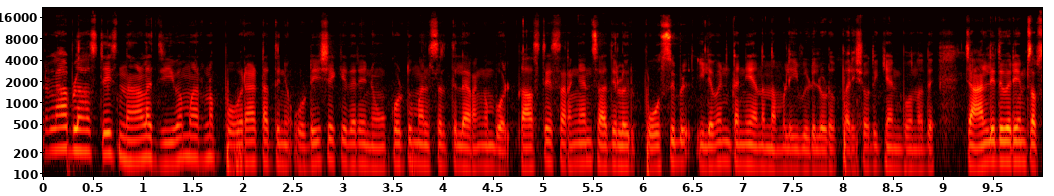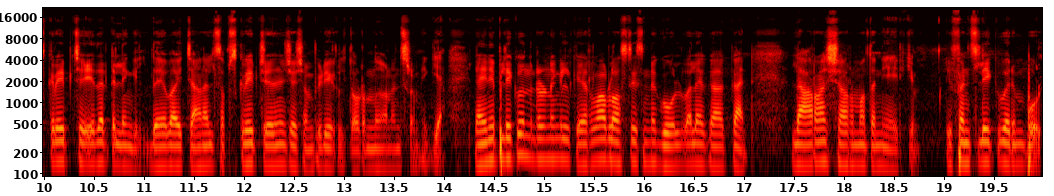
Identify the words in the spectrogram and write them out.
കേരള ബ്ലാസ്റ്റേഴ്സ് നാളെ ജീവമരണ പോരാട്ടത്തിന് ഒഡീഷയ്ക്കെതിരെ നോക്കൌട്ട് മത്സരത്തിൽ ഇറങ്ങുമ്പോൾ ബ്ലാസ്റ്റേഴ്സ് ഇറങ്ങാൻ സാധ്യതയുള്ള ഒരു പോസിബിൾ ഇലവൻ തന്നെയാണ് നമ്മൾ ഈ വീഡിയോയിലൂടെ പരിശോധിക്കാൻ പോകുന്നത്. ചാനൽ ഇതുവരെയും സബ്സ്ക്രൈബ് ചെയ്തിട്ടില്ലെങ്കിൽ ദയവായി ചാനൽ സബ്സ്ക്രൈബ് ചെയ്തതിനു ശേഷം വീഡിയോകൾ തുടർന്ന് കാണാൻ ശ്രമിക്കുക. ലൈനപ്പിലേക്ക് വന്നിട്ടുണ്ടെങ്കിൽ കേരള ബ്ലാസ്റ്റേഴ്സിന്റെ ഗോൾ വല കാക്കാൻ ലാറ ശർമ്മ തന്നെയായിരിക്കും. ഡിഫൻസിലേക്ക് വരുമ്പോൾ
